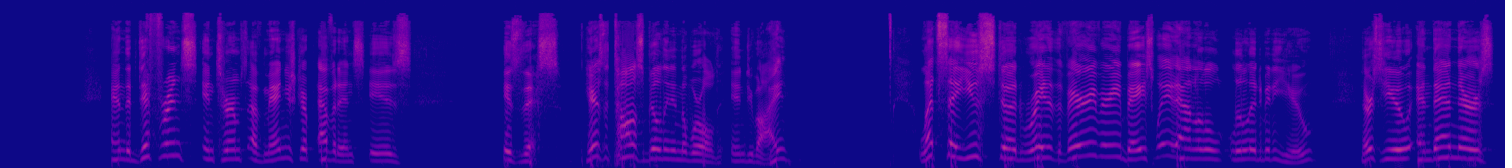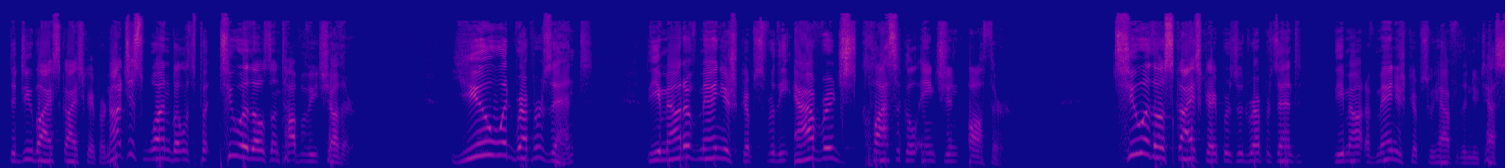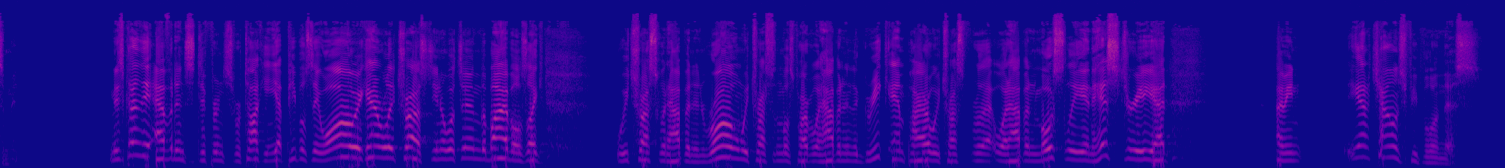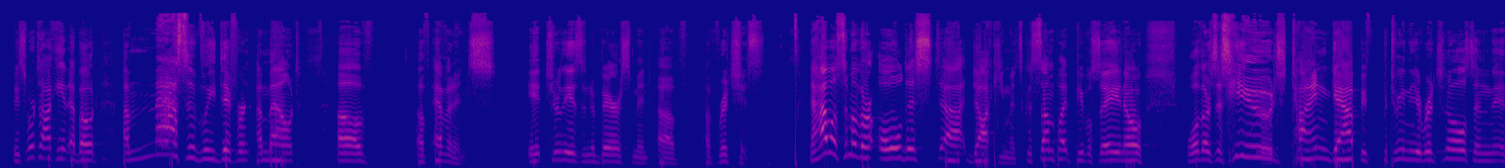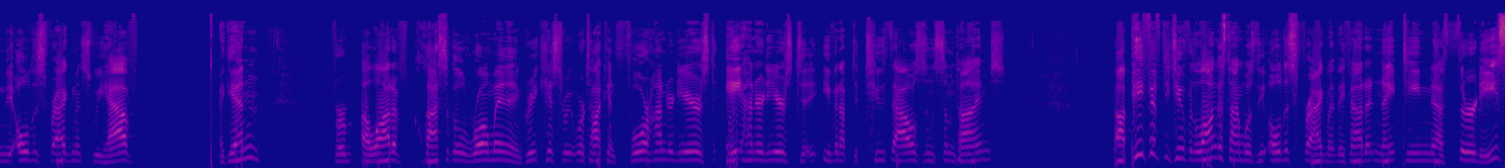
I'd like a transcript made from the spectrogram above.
And the difference in terms of manuscript evidence is, is this. Here's the tallest building in the world in Dubai. Let's say you stood right at the very, very base, way down a little, little itty bitty you. There's you, and then there's the Dubai skyscraper. Not just one, but let's put two of those on top of each other. You would represent the amount of manuscripts for the average classical ancient author. Two of those skyscrapers would represent the amount of manuscripts we have for the New Testament. I mean, it's kind of the evidence difference we're talking. Yet people say, "Well, we can't really trust, you know, what's in the Bible." It's like we trust what happened in Rome. We trust for the most part what happened in the Greek Empire. We trust for what happened mostly in history. Yet, I mean, you got to challenge people in this because we're talking about a massively different amount of of evidence. It truly is an embarrassment of of riches. Now, how about some of our oldest uh, documents? Because some people say, you know, well, there's this huge time gap between the originals and, and the oldest fragments we have. Again, for a lot of classical Roman and Greek history, we're talking 400 years to 800 years to even up to 2,000 sometimes. Uh, P52 for the longest time was the oldest fragment. They found it in 1930s.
